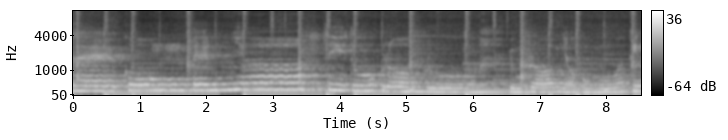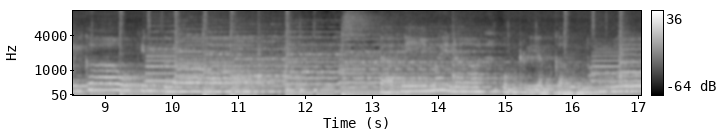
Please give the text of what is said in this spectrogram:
และคงเป็นยามที่ทุกรอบรัวอยู่พร้อมหยอกหัวกินข้าวกินปลาจากนี้ไม่นานคงเตรียมเก่าน้อง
